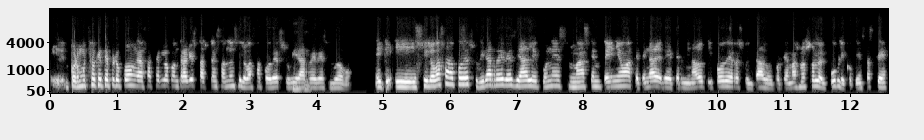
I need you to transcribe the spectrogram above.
eh, por mucho que te propongas hacer lo contrario, estás pensando en si lo vas a poder subir a redes luego. Y, que, y, si lo vas a poder subir a redes, ya le pones más empeño a que tenga de determinado tipo de resultado, porque además no solo el público, piensas que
